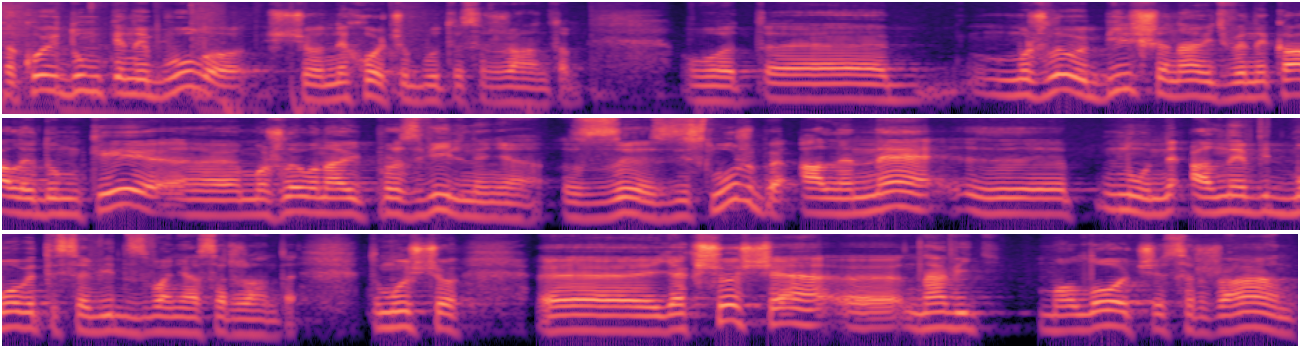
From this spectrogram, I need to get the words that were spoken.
Такої думки не було, що не хочу бути сержантом. От, е, можливо, більше навіть виникали думки, е, можливо, навіть про звільнення з, зі служби, але не, е, ну, не, але не відмовитися від звання сержанта. Тому що е, якщо ще е, навіть молодший сержант,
